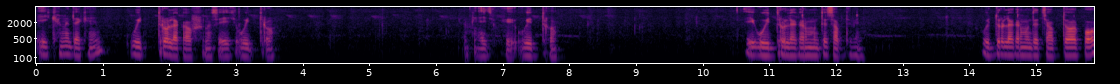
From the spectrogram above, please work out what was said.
এইখানে দেখেন উইথড্র লেখা অপশন আছে, এই যে উইথড্র এই যে উইথড্র এই উইথড্র লেখার মধ্যে চাপ দেবেন। উইথড্র লেখার মধ্যে চাপ দেওয়ার পর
